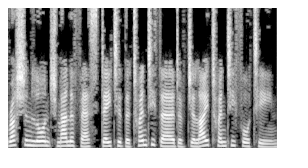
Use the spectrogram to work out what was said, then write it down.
Russian launch manifest dated 23 July 2014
